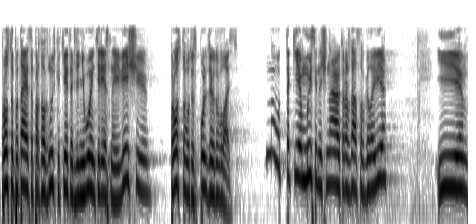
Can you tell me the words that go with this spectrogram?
просто пытается протолкнуть какие-то для него интересные вещи, просто вот используя эту власть. Ну, вот такие мысли начинают рождаться в голове. И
